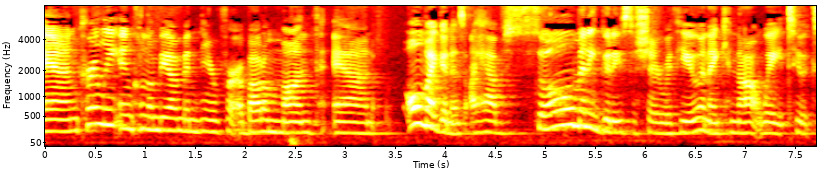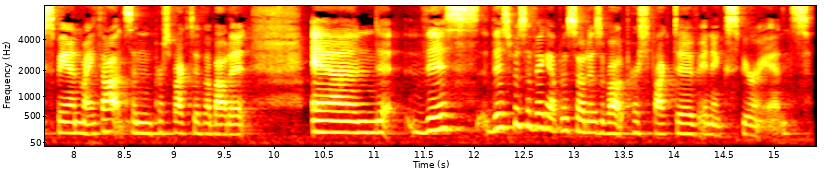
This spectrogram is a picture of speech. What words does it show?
and currently in Colombia. I've been here for about a month, and oh my goodness, I have so many goodies to share with you, and I cannot wait to expand my thoughts and perspective about it. And this this specific episode is about perspective and experience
